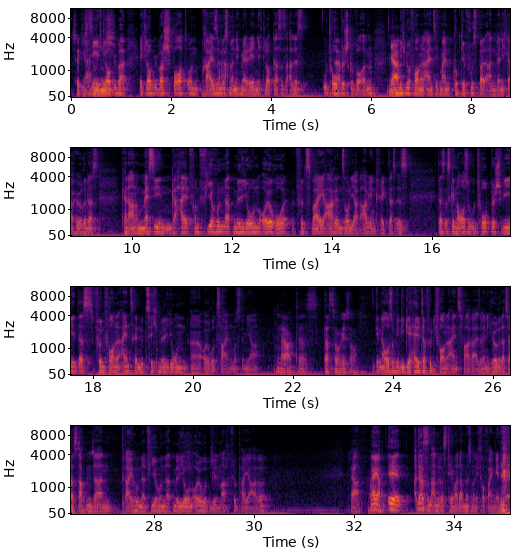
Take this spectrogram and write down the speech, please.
So, ich ja, sehe ich glaube, über, ich glaub, über Sport und Preise Ja. müssen wir nicht mehr reden. Ich glaube, das ist alles utopisch geworden. Ja. Und nicht nur Formel 1. Ich meine, guck dir Fußball an. Wenn ich da höre, dass, keine Ahnung, Messi ein Gehalt von 400 Millionen Euro für zwei Jahre in Saudi-Arabien kriegt, das ist, das ist genauso utopisch, wie das für ein Formel 1-Rennen du zig Millionen äh, Euro zahlen musst im Jahr. Ja, das, das sowieso. Genauso wie die Gehälter für die Formel 1-Fahrer. Also wenn ich höre, dass Das Verstappen sowieso. dann 300, 400 Millionen Euro Deal macht für ein paar Jahre. Ja, naja, äh, das ist ein anderes Thema, da müssen wir nicht drauf eingehen.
